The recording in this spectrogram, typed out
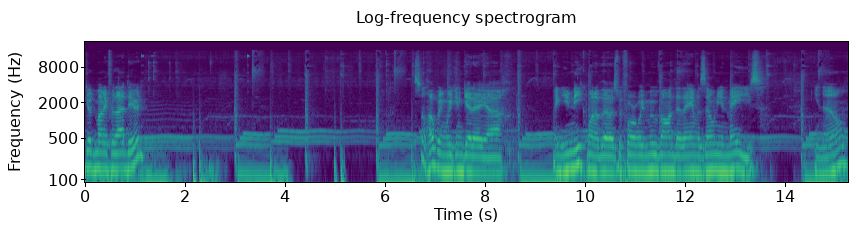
Good money for that dude. Still hoping we can get a, uh, a unique one of those before we move on to the Amazonian maze. You know?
